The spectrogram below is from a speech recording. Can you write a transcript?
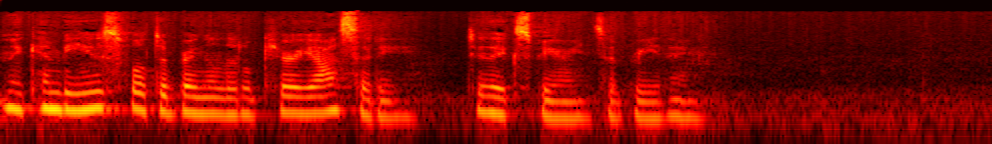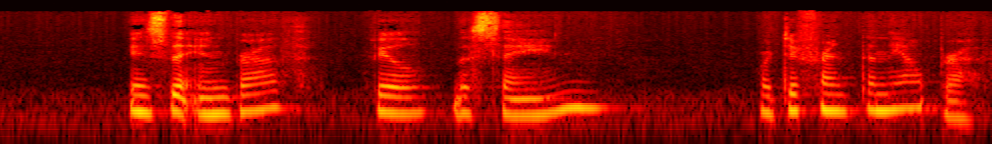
And it can be useful to bring a little curiosity to the experience of breathing. Is the in breath feel the same or different than the out breath?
